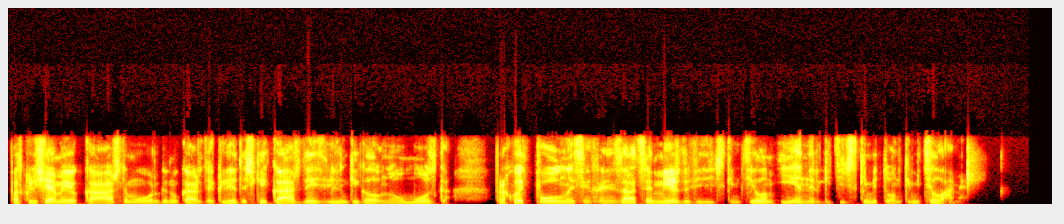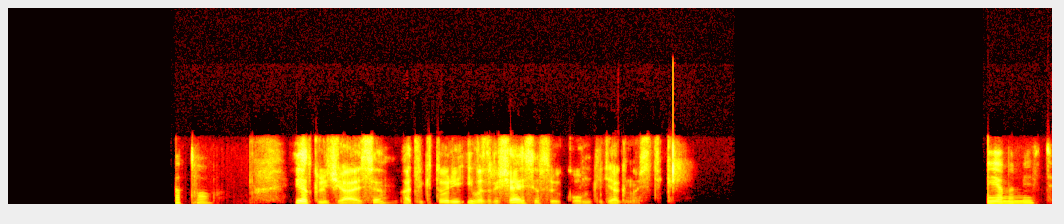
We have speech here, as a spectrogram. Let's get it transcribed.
подключаем ее к каждому органу, каждой клеточке, каждой извилинке головного мозга. Проходит полная синхронизация между физическим телом и энергетическими тонкими телами. Готово. И отключайся от Виктории и возвращайся в свою комнату диагностики. Я на месте.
